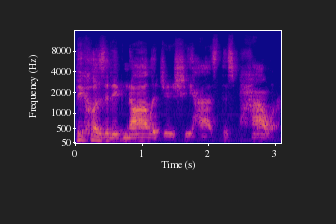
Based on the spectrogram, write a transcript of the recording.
Because it acknowledges she has this power.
